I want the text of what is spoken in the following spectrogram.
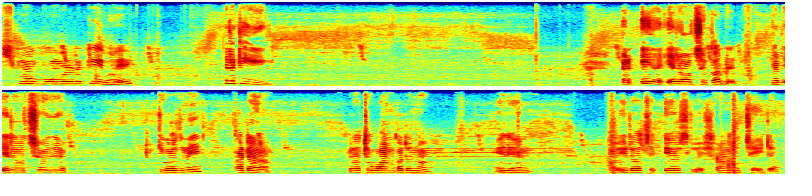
স্মোক বোম্বার এটা কি ভাই? এটা কি? আর এরা এরা হচ্ছে কাদের? আর এরা হচ্ছে ওই যে, কী বলো তুমি কাটানা। এটা হচ্ছে ওয়ান কাটানা। এই দেখেন। আর এটা হচ্ছে এয়ার স্ল্যাশ হচ্ছে এটা।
